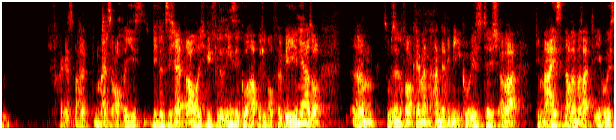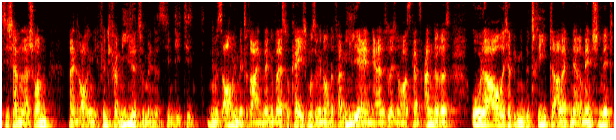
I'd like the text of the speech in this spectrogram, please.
Die Frage ist halt, meinst du auch, wie, wie viel Sicherheit brauche ich, wie viel Risiko habe ich und auch für wen? Ja. Also ähm, zum Sinne von, okay, man handelt irgendwie egoistisch, aber die meisten, auch wenn man sagt, egoistisch handeln, da schon meine, auch irgendwie für die Familie zumindest, die, die, die nehmen es auch irgendwie mit rein. Wenn du weißt, okay, ich muss irgendwie noch eine Familie ernähren, ist vielleicht noch was ganz anderes. Oder auch, ich habe irgendwie einen Betrieb, da arbeiten mehrere Menschen mit,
